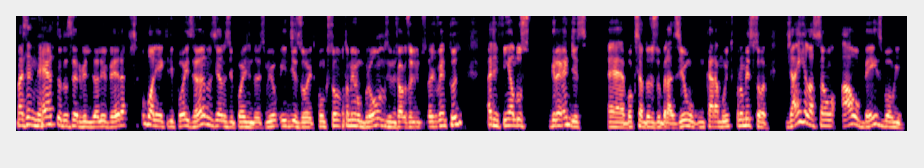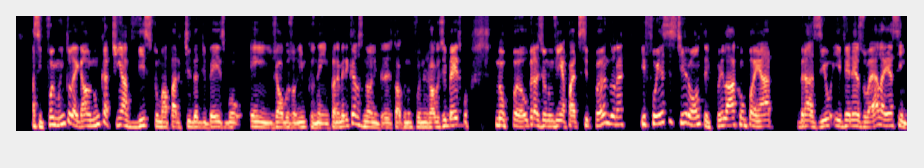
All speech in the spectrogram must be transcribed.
mas é neto do Servilho de Oliveira. O Bolinha que depois, anos e anos depois, em 2018, conquistou também um bronze nos Jogos Olímpicos da Juventude, mas enfim, é um dos grandes é, boxeadores do Brasil, um cara muito promissor. Já em relação ao beisebol, assim, foi muito legal. Eu nunca tinha visto uma partida de beisebol em Jogos Olímpicos, nem em Pan-Americanos, na Olimpíada de Tóquio não fui nos Jogos de Beisebol. No o Brasil não vinha participando, né? E fui assistir ontem, fui lá acompanhar Brasil e Venezuela, e assim,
